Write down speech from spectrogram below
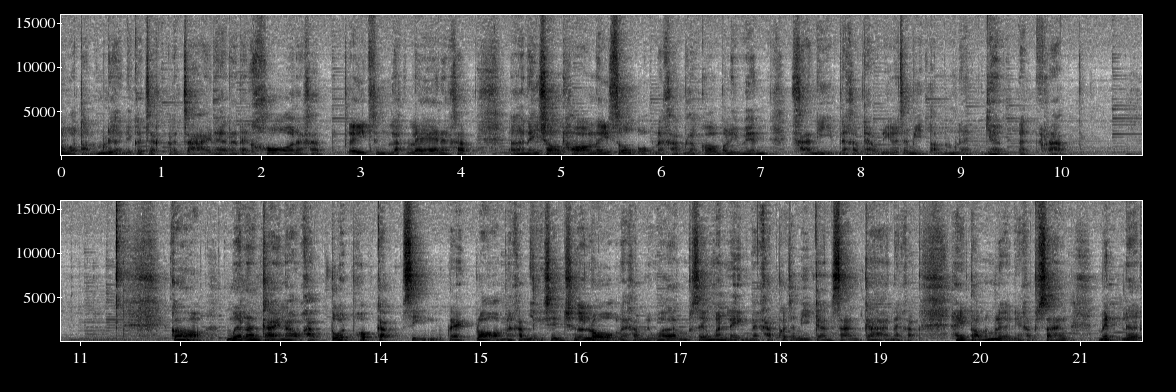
ตัวต่อมน้ำเหลืองเนี่ยก็จะกระจายนะตั้งแต่คอนะครับไปถึงรักแร้นะครับในช่องท้องในทรวงอกนะครับแล้วก็บริเวณขาหนีบนะครับแถวนี้ก็จะมีต่อมน้ำเหลืองเยอะนะครับ ก็เมื่อร่างกายเราครับตรวจพบกับสิ่งแปลกปลอมนะครับอย่างเช่นเชื้อโรคนะครับหรือว่าเซลล์มะเร็งนะครับก็จะมีการสั่งการนะครับให้ต่อมน้ำเหลืองเนี่ยครับสร้างเม็ดเลือด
